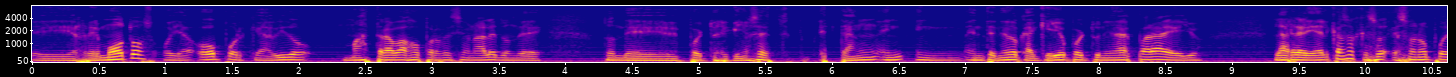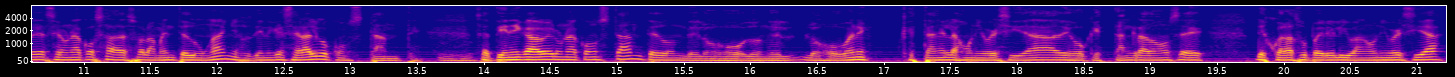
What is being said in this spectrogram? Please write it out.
eh, remotos o, o porque ha habido más trabajos profesionales donde donde puertorriqueños están entendiendo que aquí hay oportunidades para ellos. La realidad del caso es que eso, eso no puede ser una cosa de solamente de un año, eso tiene que ser algo constante. O sea, tiene que haber una constante donde los, donde los jóvenes que están en las universidades o que están graduándose de, escuela superior y van a universidad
